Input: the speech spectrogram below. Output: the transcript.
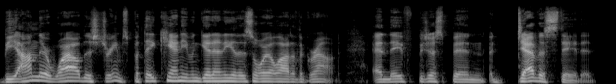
beyond their wildest dreams but they can't even get any of this oil out of the ground. And they've just been devastated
